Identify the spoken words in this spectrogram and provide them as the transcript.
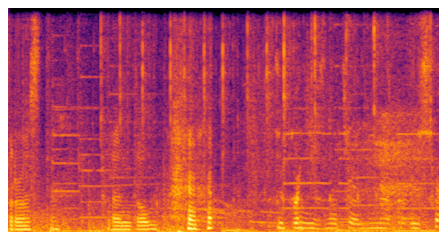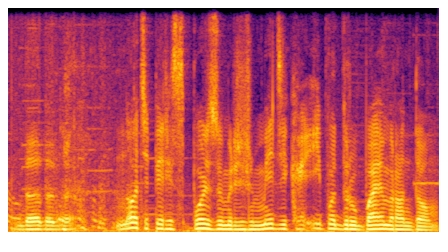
Просто рандом. Типа. Да-да-да. Ну а теперь используем режим медика и подрубаем рандом.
